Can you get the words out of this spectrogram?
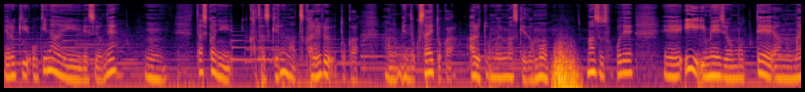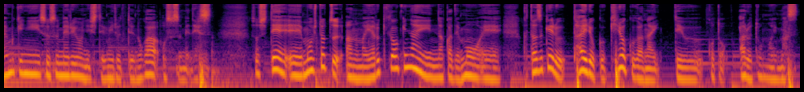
やる気起きないですよね。うん、確かに片付けるのは疲れるとかあの面倒くさいとかあると思いますけどもまずそこで、えー、いいイメージを持ってあの前向きに進めるようにしてみるっていうのがおすすめです。そして、えー、もう一つあの、まあ、やる気が起きない中でも、えー、片付ける体力気力がないっていうことあると思います。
